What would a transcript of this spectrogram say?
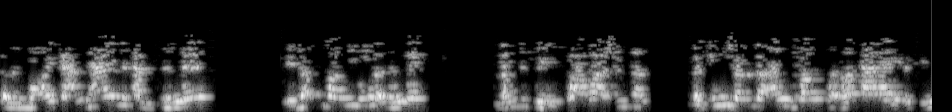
từ mọi trạng thái nó thành thượng đế. Thì đấng phân cũng là thượng đế. Nắm cái quyền qua qua sinh thân. Và chúng sanh đã ăn phân và nói ta đây là chuyện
